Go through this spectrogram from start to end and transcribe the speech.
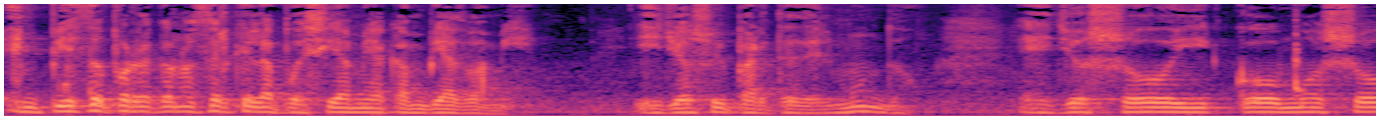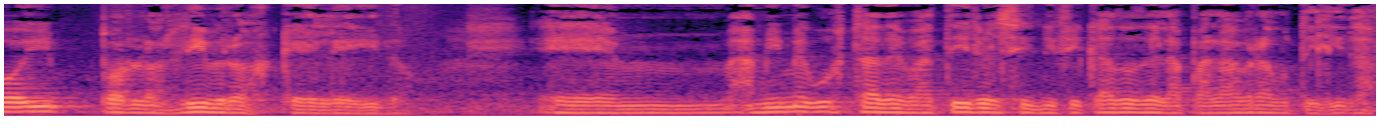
empiezo por reconocer que la poesía me ha cambiado a mí y yo soy parte del mundo. Eh, yo soy como soy por los libros que he leído. Em, a mí me gusta debatir el significado de la palabra utilidad.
